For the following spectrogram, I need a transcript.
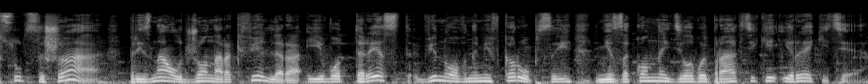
суд США признал Джона Рокфеллера и его трест виновными в коррупции, незаконной деловой практике и рэкете.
